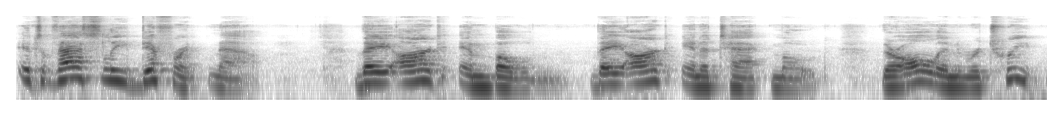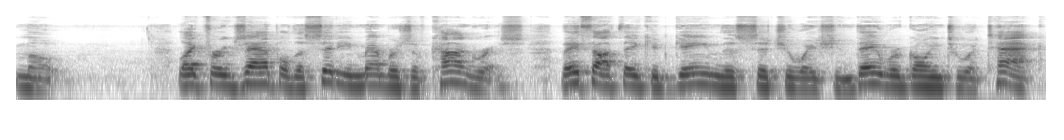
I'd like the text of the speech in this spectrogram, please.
it's vastly different now. They aren't emboldened. They aren't in attack mode. They're all in retreat mode. Like, for example, the sitting members of Congress, they thought they could game this situation. They were going to attack.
